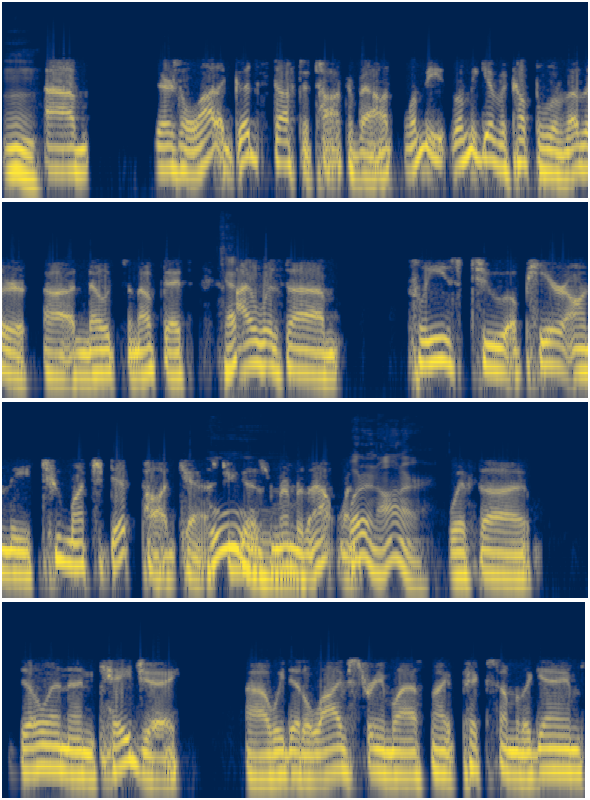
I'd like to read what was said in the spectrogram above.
Mm. Um, there's a lot of good stuff to talk about. Let me let me give a couple of other uh, notes and updates. Okay. I was um, pleased to appear on the Too Much Dip podcast. You guys remember that one What an honor! with uh, Dylan and KJ? Uh, we did a live stream last night, picked some of the games,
